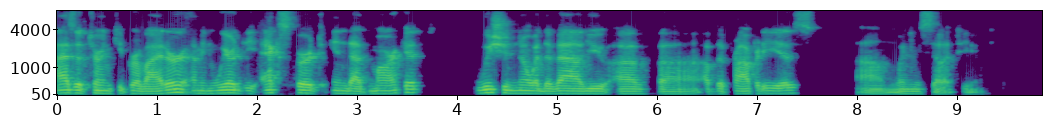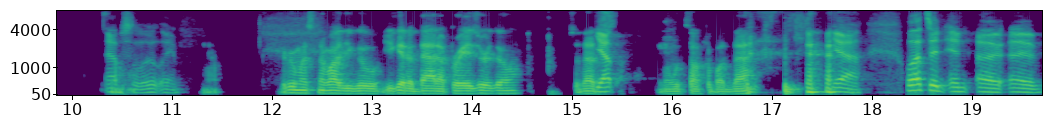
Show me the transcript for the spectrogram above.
as a turnkey provider, I mean, we're the expert in that market. We should know what the value of uh, of the property is um, when we sell it to you. So, absolutely Every once in a while, you go, you get a bad appraiser though. So that's, Yep. You know, we'll talk about that. yeah. Well that's a, an- a, a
